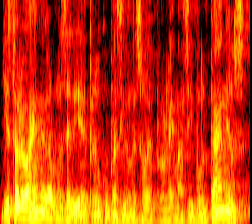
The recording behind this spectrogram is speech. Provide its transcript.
y esto le va a generar una serie de preocupaciones o de problemas simultáneos.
